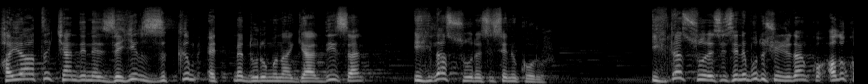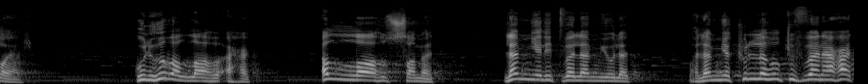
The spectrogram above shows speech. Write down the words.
hayatı kendine zehir zıkkım etme durumuna geldiysen İhlas suresi seni korur. İhlas suresi seni bu düşünceden ko- alıkoyar. Kul huvallahu ehad. Allahu samet. Lem yelit ve lem yulet. Ve lem yekun lehu küfven ehad.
